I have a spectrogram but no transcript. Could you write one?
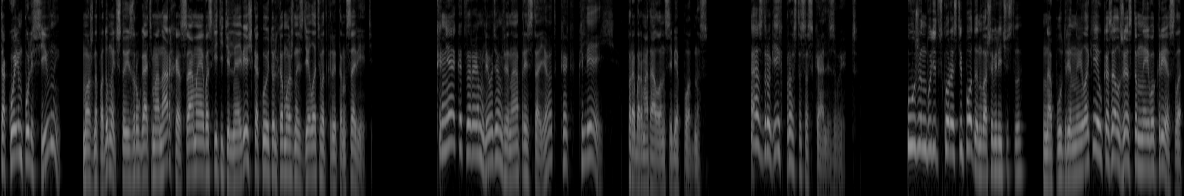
такой импульсивный. Можно подумать, что изругать монарха – самая восхитительная вещь, какую только можно сделать в открытом совете. «К некоторым людям вина пристает, как клей», — пробормотал он себе под нос. «А с других просто соскальзывает». «Ужин будет в скорости подан, Ваше Величество». Напудренный лакей указал жестом на его кресло,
